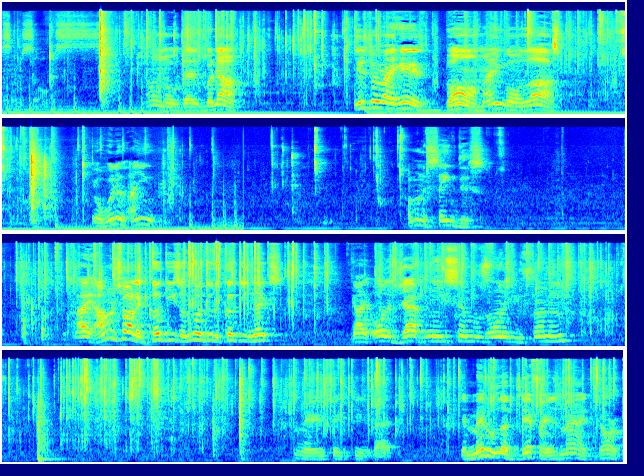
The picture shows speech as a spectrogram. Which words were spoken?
Some sauce. I don't know what that is, but now this one right here is bomb. I ain't gonna lie. Yo, what is, I ain't. I want to save this. All right, I'm gonna try the cookie. So we're gonna do the cookie next. Got all the Japanese symbols on it. You feel me? There, you take a piece that. The middle look different. It's mad dark.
